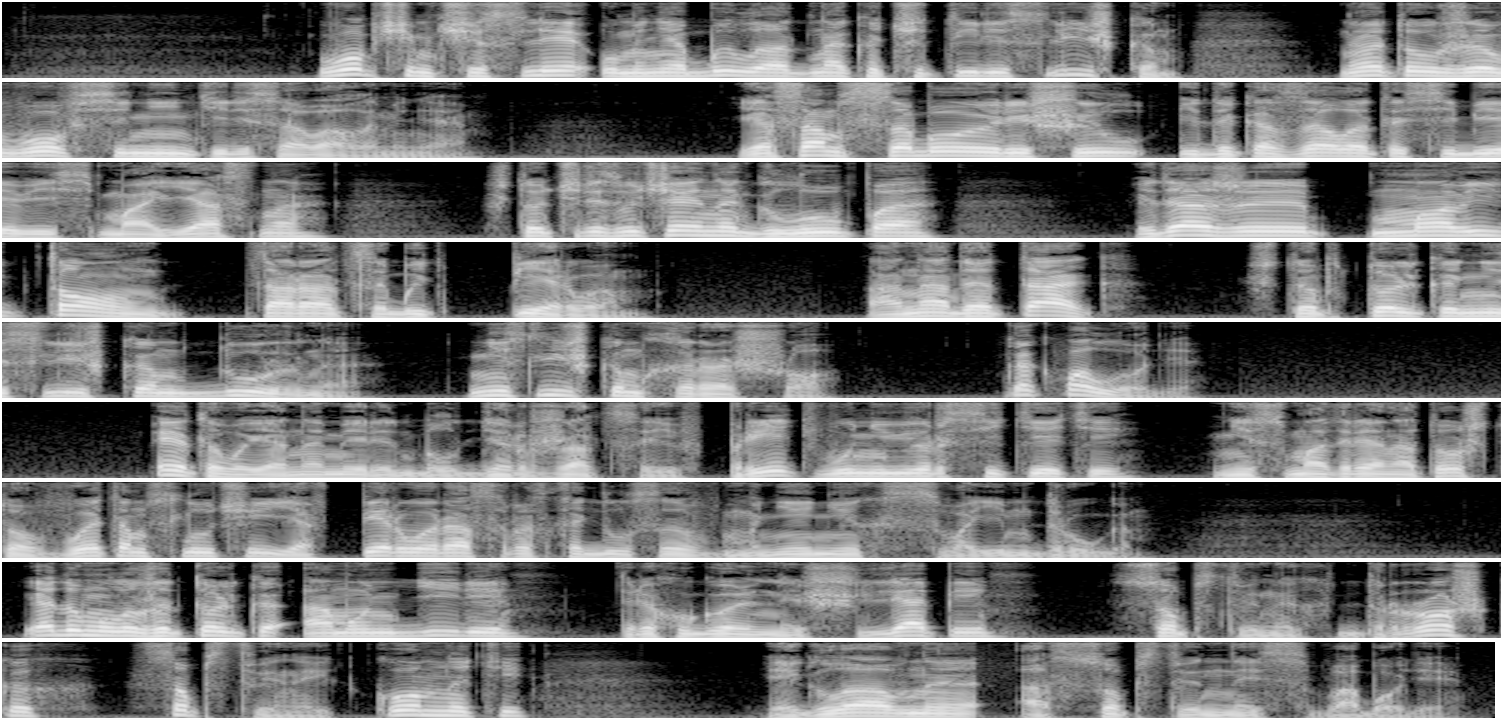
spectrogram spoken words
В общем числе у меня было, однако, четыре слишком, но это уже вовсе не интересовало меня. Я сам с собой решил и доказал это себе весьма ясно, что чрезвычайно глупо и даже мавитон стараться быть первым. А надо так, чтоб только не слишком дурно, не слишком хорошо, как Володя. Этого я намерен был держаться и впредь в университете, несмотря на то, что в этом случае я в первый раз расходился в мнениях с своим другом. Я думал уже только о мундире, трехугольной шляпе, собственных дрожках, собственной комнате и, главное, о собственной свободе.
